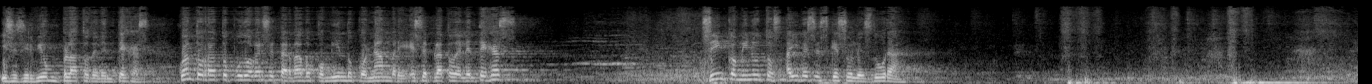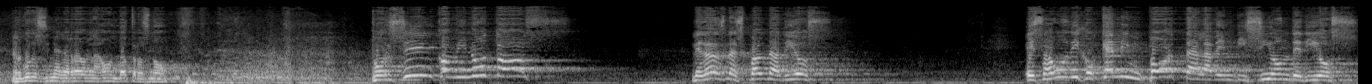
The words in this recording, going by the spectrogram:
Y se sirvió un plato de lentejas. ¿Cuánto rato pudo haberse tardado comiendo con hambre ese plato de lentejas? Cinco minutos. Hay veces que eso les dura. Algunos sí me agarraron la onda, otros no por cinco minutos le das la espalda a Dios. Esaú dijo, ¿qué me importa la bendición de Dios?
